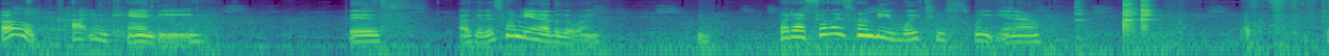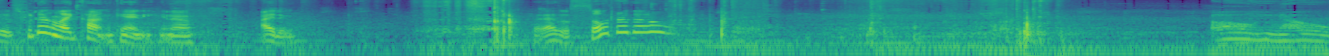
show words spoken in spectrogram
Oh, cotton candy. This, okay, this might be another good one. But I feel like it's going to be way too sweet, you know? Because who doesn't like cotton candy, you know? I do. But as a soda, though? Oh, no.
